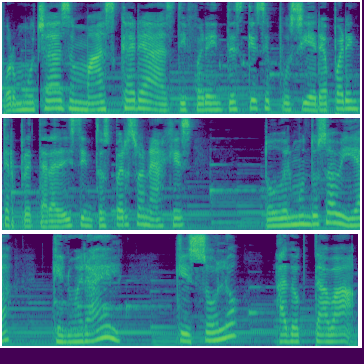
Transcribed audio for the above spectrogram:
por muchas máscaras diferentes que se pusiera para interpretar a distintos personajes, todo el mundo sabía que no era él, que solo adoptaba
